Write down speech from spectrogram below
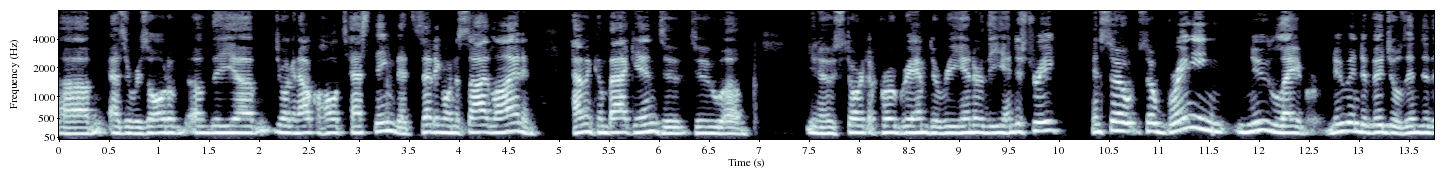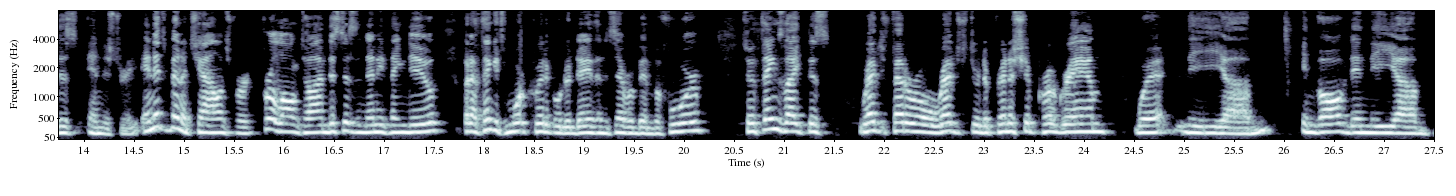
um, as a result of, of the um, drug and alcohol testing that's sitting on the sideline and haven't come back in to, to um, you know, start a program to re-enter the industry. And so, so bringing new labor, new individuals into this industry, and it's been a challenge for, for a long time. This isn't anything new, but I think it's more critical today than it's ever been before. So things like this reg- federal registered apprenticeship program, where the um, involved in the um,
